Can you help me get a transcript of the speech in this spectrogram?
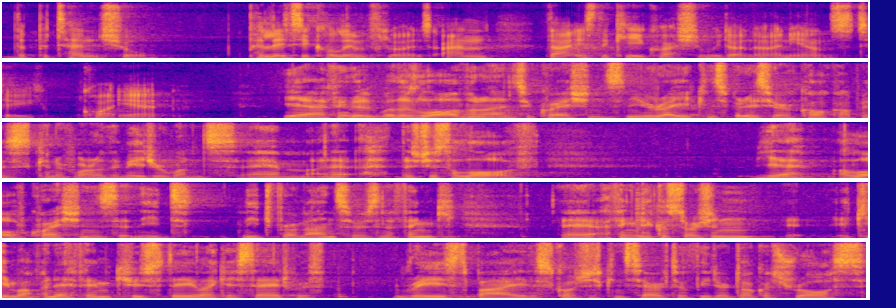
the potential political influence, and that is the key question we don't know any answer to quite yet. Yeah, I think there's, well, there's a lot of unanswered questions, and you're right. Conspiracy or cock up is kind of one of the major ones, um, and it, there's just a lot of, yeah, a lot of questions that need need firm answers. And I think, uh, I think Nicola Sturgeon, it, it came up in FMQ today, like I said, was raised by the Scottish Conservative leader Douglas Ross,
